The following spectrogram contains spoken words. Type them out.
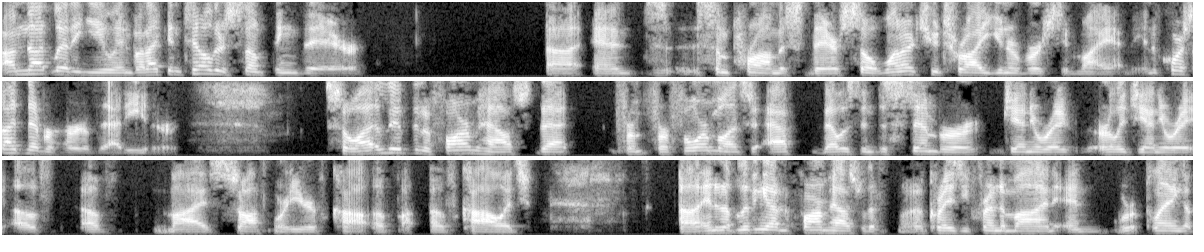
I'm not letting you in, but I can tell there's something there uh, and some promise there. So why don't you try University of Miami? And of course, I'd never heard of that either. So I lived in a farmhouse that from for four months. After, that was in December, January, early January of of my sophomore year of, co- of, of college. Uh, ended up living out in a farmhouse with a, a, crazy friend of mine, and we're playing a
